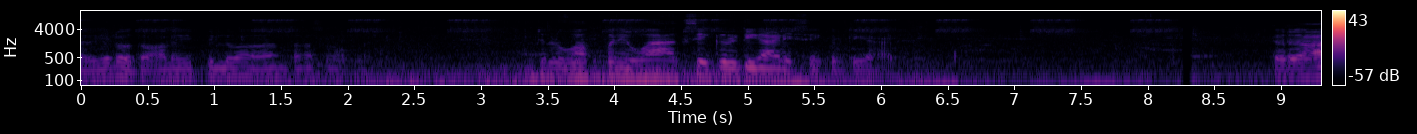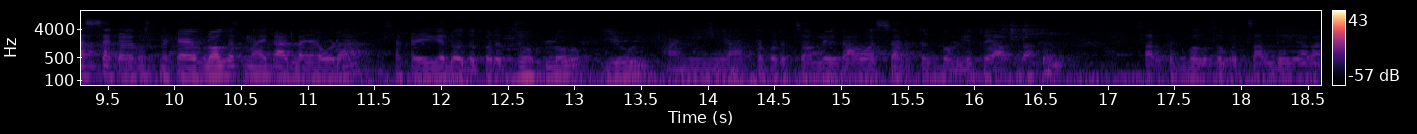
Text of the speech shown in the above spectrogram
गेलो होतो आलो पिल्लू बघा आमचा कसं वाटलं. आमच्याकडे वाघ पण आहे वाघ. सिक्युरिटी गार्ड आहे सिक्युरिटी गार्ड तर आज सकाळपासून काय ब्लॉगच नाही काढला एवढा. सकाळी गेलो होतो परत झोपलो येऊन आणि आता परत चाललोय गावात. सार्थक भाऊ येतोय आपला. सार्थक भाऊ सोबत चाललोय जरा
